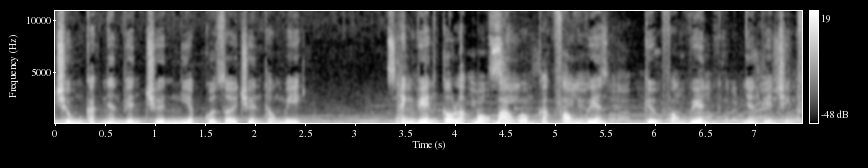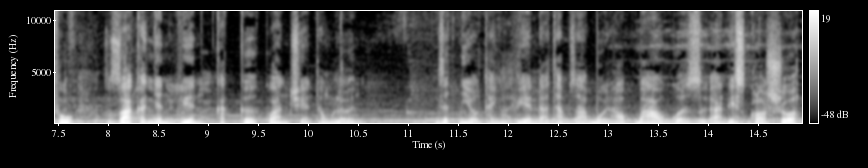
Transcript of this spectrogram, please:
trung các nhân viên chuyên nghiệp của giới truyền thông Mỹ. Thành viên câu lạc bộ bao gồm các phóng viên, cựu phóng viên, nhân viên chính phủ và các nhân viên các cơ quan truyền thông lớn. Rất nhiều thành viên đã tham gia buổi họp báo của dự án Disclosure,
